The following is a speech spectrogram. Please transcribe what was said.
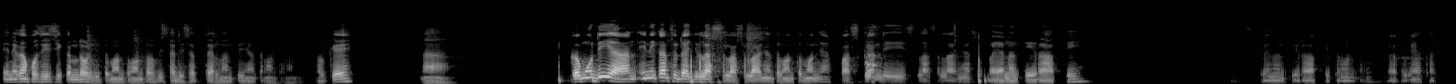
ini kan posisi kendor di teman-teman. Tuh bisa disetel nantinya teman-teman. Oke? Nah. Kemudian ini kan sudah jelas sela-selanya teman-teman ya. Paskan di sela-selanya supaya nanti rapi. Supaya nanti rapi teman-teman. Nggak kelihatan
